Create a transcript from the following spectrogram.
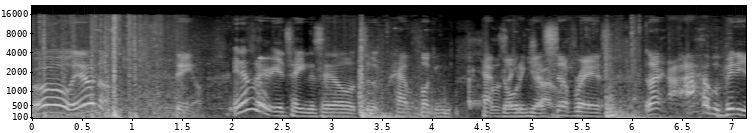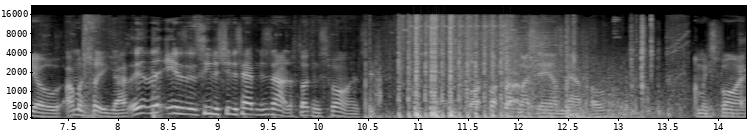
Oh hell no! Damn. And that's very irritating as hell to have a fucking have golden gun Charlie. self res. Like I I have a video. I'm gonna show you guys. It- it- is- see the shit that's happening just now. The fucking spawns. Oh, Fuck up my damn map hole. I mean spawn.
